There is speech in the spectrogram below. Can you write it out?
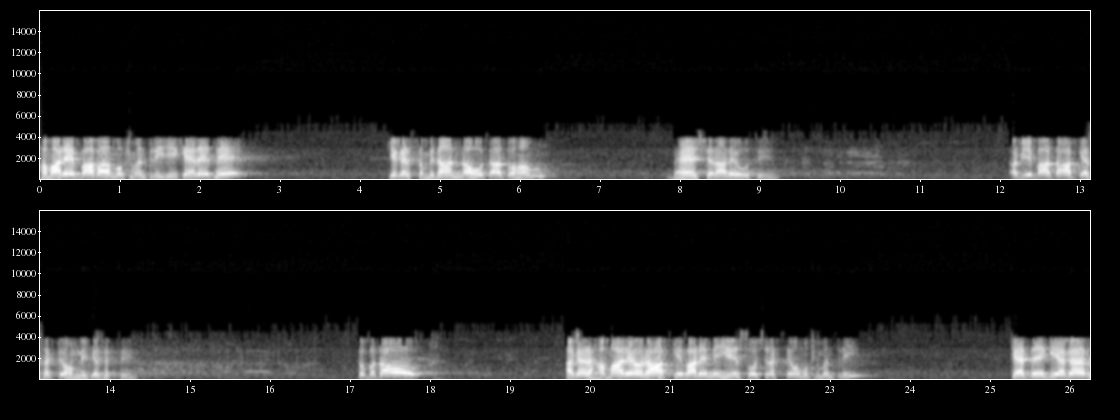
हमारे बाबा मुख्यमंत्री जी कह रहे थे कि अगर संविधान न होता तो हम भैंस चरा रहे होते। अब ये बात आप कह सकते हो, हम नहीं कह सकते। तो बताओ, अगर हमारे और आपके बारे में ये सोच रखते हो मुख्यमंत्री, कहते हैं कि अगर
